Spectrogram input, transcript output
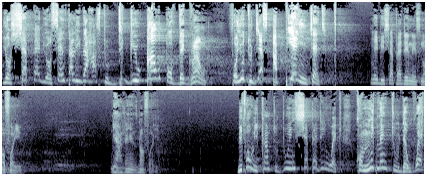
your shepherd, your center leader has to dig you out of the ground for you to just appear in church. Maybe shepherding is not for you. Yeah, then it's not for you. Before we come to doing shepherding work, commitment to the work,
